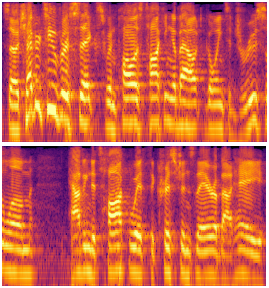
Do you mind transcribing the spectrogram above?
So, chapter 2, verse 6, when Paul is talking about going to Jerusalem, having to talk with the Christians there about, hey,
